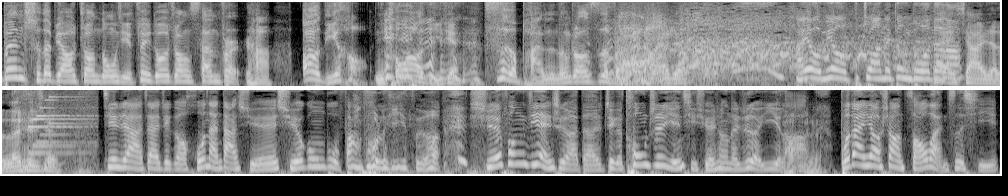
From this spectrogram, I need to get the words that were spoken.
奔驰的标装东西最多装三份儿哈。奥迪好，你偷奥迪去，四个盘子能装四份儿，然后这 还有没有装的更多的太？吓人了，这是。近日啊，在这个湖南大学学工部发布了一则 学风建设的这个通知，引起学生的热议了啊！不但要上早晚自习，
